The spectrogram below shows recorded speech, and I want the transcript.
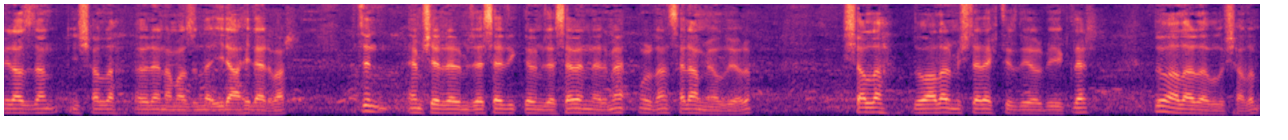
Birazdan inşallah öğle namazında ilahiler var. Bütün hemşerilerimize, sevdiklerimize, sevenlerime buradan selam yolluyorum. İnşallah dualar müşterektir diyor büyükler. Dualarda buluşalım.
